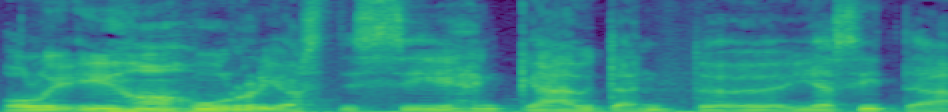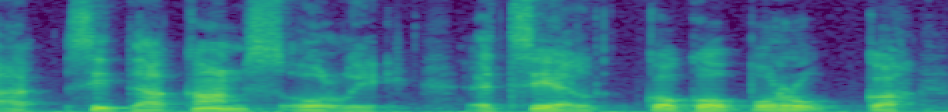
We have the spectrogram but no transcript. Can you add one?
oli ihan hurjasti siihen käytäntöön ja sitä, sitä kans oli, että siellä koko porukka –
